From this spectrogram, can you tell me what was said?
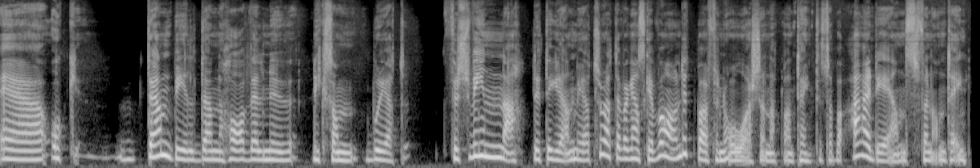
ju. Eh, och den bilden har väl nu liksom börjat försvinna lite grann. Men jag tror att det var ganska vanligt bara för några år sedan att man tänkte så vad är det ens för någonting?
